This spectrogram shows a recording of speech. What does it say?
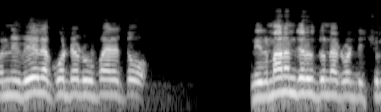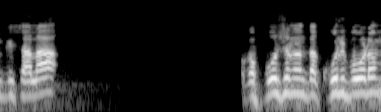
కొన్ని వేల కోట్ల రూపాయలతో నిర్మాణం జరుగుతున్నటువంటి చుంకిశాల ఒక పోర్షన్ అంతా కూలిపోవడం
